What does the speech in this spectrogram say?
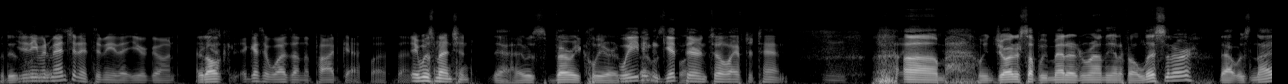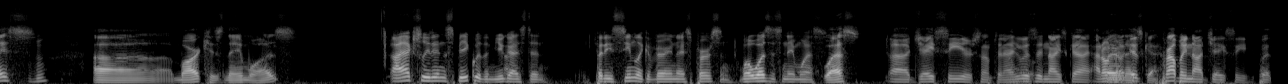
it is. You didn't even is. mention it to me that you were going. I It all- guess, I guess it was on the podcast last time. it was mentioned. Yeah, it was very clear. We that didn't was the get there until after 10. Um, we enjoyed ourselves. We met at around the NFL listener. That was nice. Mhm. Uh, Mark, his name was. I actually didn't speak with him. You guys did, but he seemed like a very nice person. What was his name, Wes? Wes. Uh, JC or something. He was a nice guy. I don't Very know. nice It's guy. Probably not JC, but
